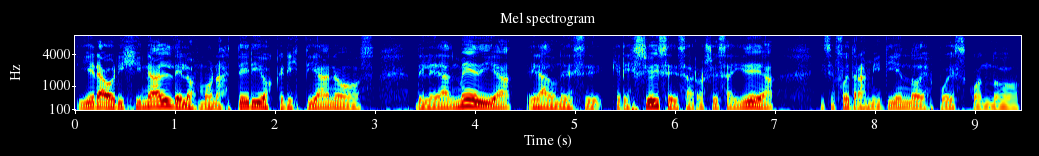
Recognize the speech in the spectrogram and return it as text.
y era original de los monasterios cristianos de la Edad Media, era donde se creció y se desarrolló esa idea, y se fue transmitiendo después cuando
